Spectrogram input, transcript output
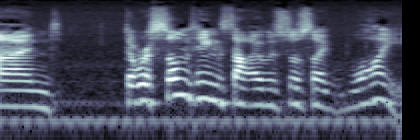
and there were some things that i was just like why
